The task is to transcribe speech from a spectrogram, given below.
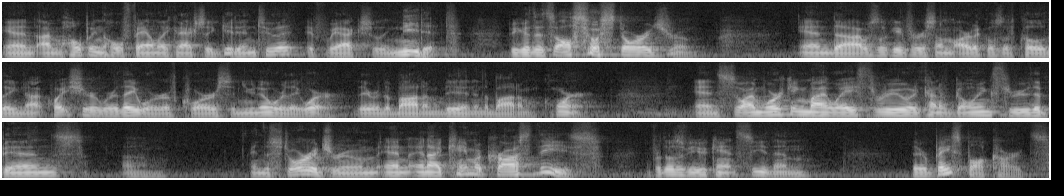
and I'm hoping the whole family can actually get into it if we actually need it, because it's also a storage room. And uh, I was looking for some articles of clothing, not quite sure where they were, of course, and you know where they were. They were in the bottom bin in the bottom corner. And so I'm working my way through and kind of going through the bins um, in the storage room, and, and I came across these. For those of you who can't see them, they're baseball cards.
